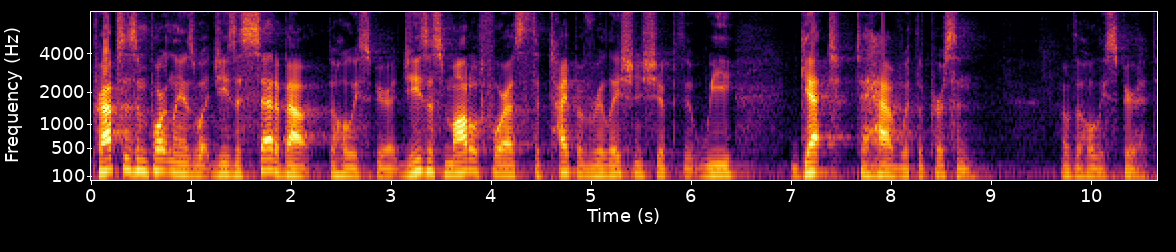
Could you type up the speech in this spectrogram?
Perhaps as importantly as what Jesus said about the Holy Spirit, Jesus modeled for us the type of relationship that we get to have with the person of the Holy Spirit.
